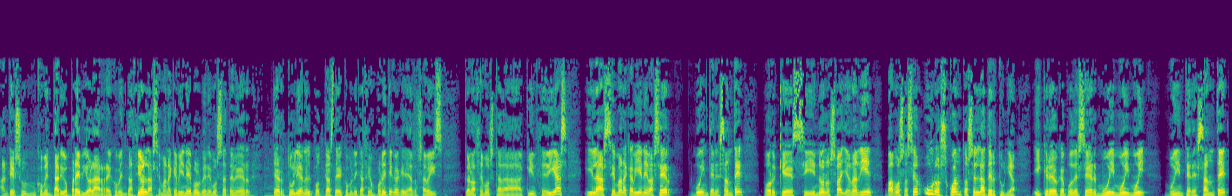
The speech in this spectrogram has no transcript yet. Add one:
antes un comentario previo a la recomendación. La semana que viene volveremos a tener tertulia en el podcast de comunicación política, que ya lo sabéis que lo hacemos cada 15 días. Y la semana que viene va a ser muy interesante porque si no nos falla nadie, vamos a ser unos cuantos en la tertulia. Y creo que puede ser muy, muy, muy muy interesante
